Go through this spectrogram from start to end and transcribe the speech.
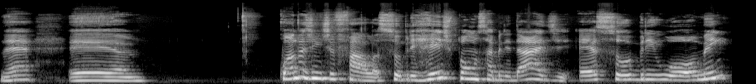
né? É... Quando a gente fala sobre responsabilidade, é sobre o homem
